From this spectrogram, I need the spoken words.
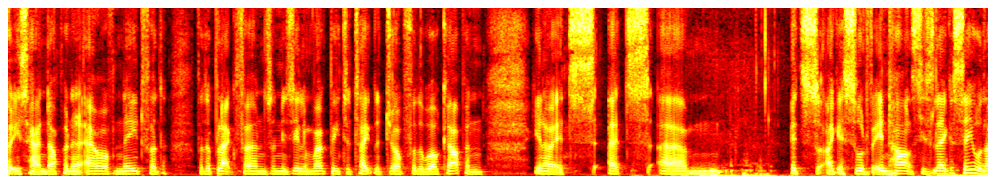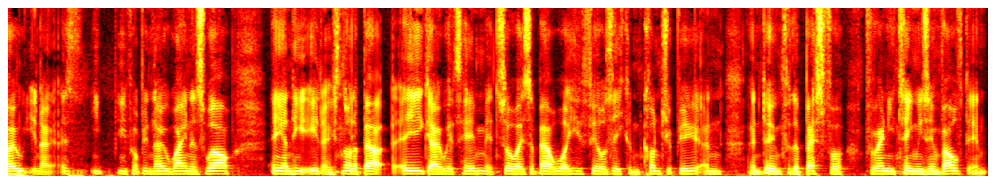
put his hand up in an hour of need for the for the Black Ferns and New Zealand Rugby to take the job for the World Cup, and you know, it's it's um, it's I guess sort of enhanced his legacy. Although you know, you, you probably know Wayne as well, Ian, he you know, he's not about ego with him. It's always about what he feels he can contribute and and doing for the best for for any team he's involved in,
